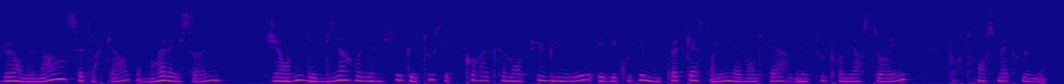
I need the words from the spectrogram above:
Le lendemain, 7h15, mon réveil sonne. j'ai envie de bien revérifier que tout s'est correctement publié et d'écouter mon podcast en ligne avant de faire mes toutes premières stories pour transmettre le lien.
